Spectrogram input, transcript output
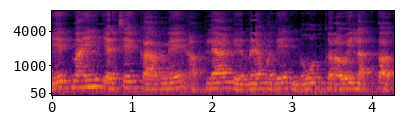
येत नाही याचे कारणे आपल्या निर्णयामध्ये नोंद करावी लागतात.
